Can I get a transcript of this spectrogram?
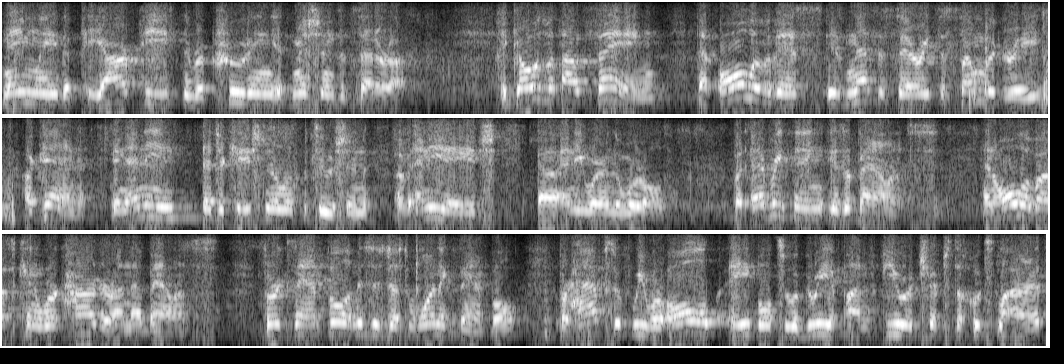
namely the PR piece, the recruiting, admissions, etc. It goes without saying that all of this is necessary to some degree, again, in any educational institution of any age, uh, anywhere in the world. But everything is a balance, and all of us can work harder on that balance. For example, and this is just one example, perhaps if we were all able to agree upon fewer trips to Chutz La'aretz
